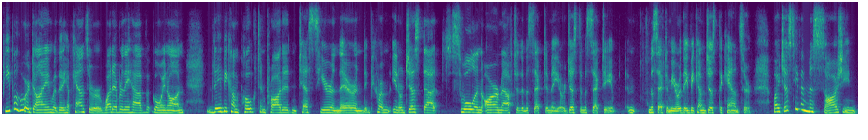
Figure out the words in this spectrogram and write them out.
people who are dying, whether they have cancer or whatever they have going on, they become poked and prodded and tests here and there, and they become you know just that swollen arm after the mastectomy or just the mastectomy, mastectomy, or they become just the cancer. By just even massaging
